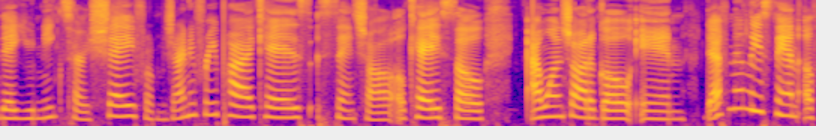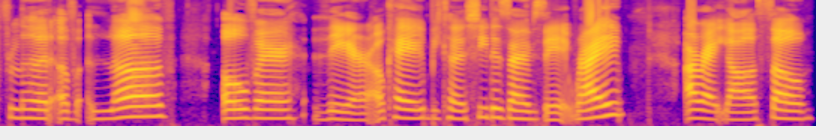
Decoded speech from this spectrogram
that Uneak Tershai from Journey Free Podcast sent y'all. Okay, so I want y'all to go and definitely send a flood of love over there, okay? Because she deserves it, right? All right, y'all. So,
